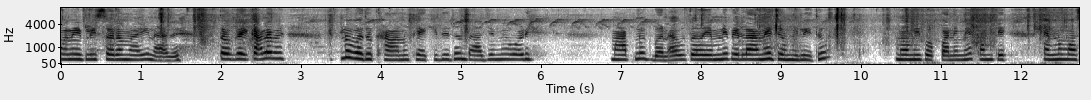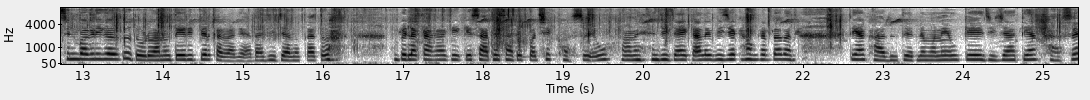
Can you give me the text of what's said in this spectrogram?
મને એટલી શરમ આવી ના આજે. તો ગઈકાલે મેં એટલું બધું ખાવાનું ફેંકી દીધું ને તો આજે મેં વળી માપનું જ બનાવ્યું. તો એમની પહેલાં અમે જમી લીધું. મમ્મી પપ્પાને મેં કેમ કે એમનું મશીન બગડી ગયું હતું, તોડવાનું તે રિપેર કરવા ગયા હતા જીજા લોકો તો. પેલા કાકા કે કે સાથે સાથે પછી ખસું એવું. અને જીજાએ કાલે બીજે કામ કરતા હતા ને, ત્યાં ખાધું હતું. એટલે મને એવું કે જીજા ત્યાં ખાશે.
